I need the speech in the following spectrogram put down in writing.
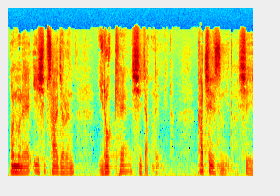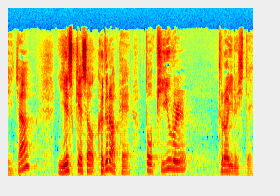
본문의 24절은 이렇게 시작됩니다. 같이 읽습니다. 시작. 예수께서 그들 앞에 또 비유를 들어 이르시되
